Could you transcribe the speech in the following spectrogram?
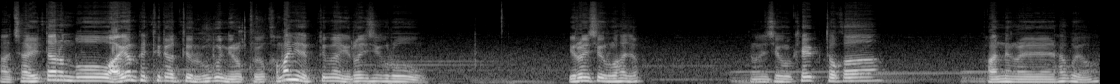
아 자 일단은 뭐 아이언 패트리어트 룩은 이렇고요. 가만히 냅두면 이런 식으로 이런 식으로 하죠. 이런 식으로 캐릭터가 반응을 하고요.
